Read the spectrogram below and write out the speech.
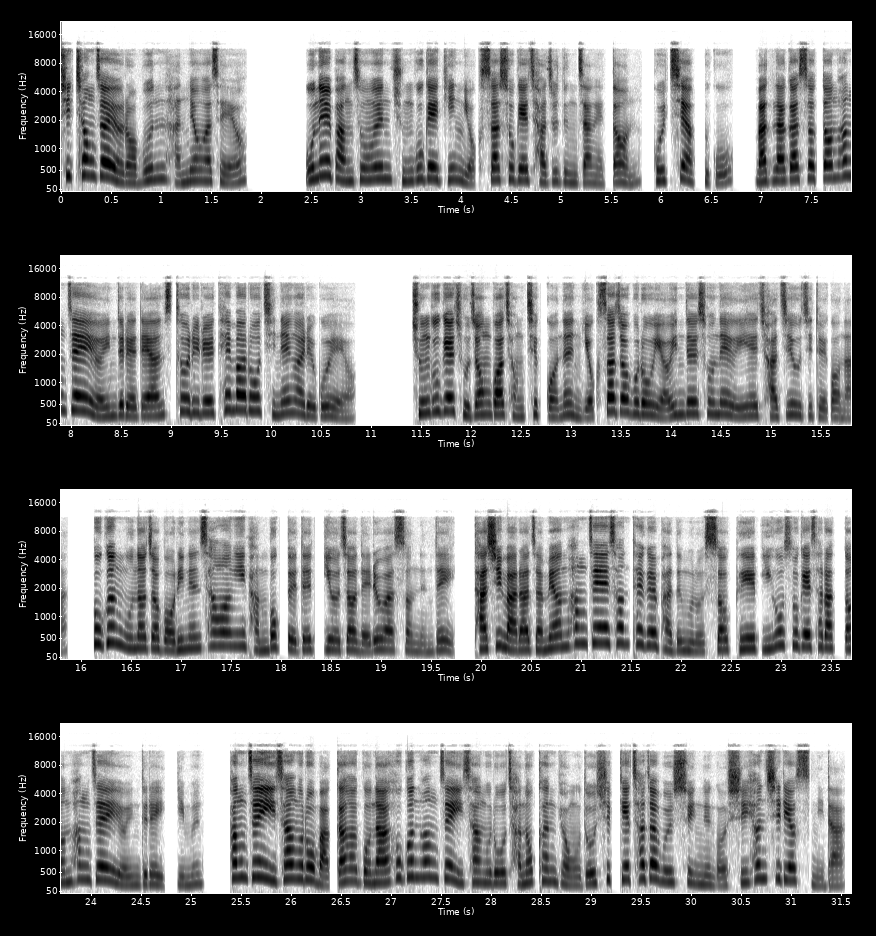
시청자 여러분 안녕하세요. 오늘 방송은 중국의 긴 역사 속에 자주 등장했던 골치 아프고 막 나갔었던 황제의 여인들에 대한 스토리를 테마로 진행하려고 해요. 중국의 조정과 정치권은 역사적으로 여인들 손에 의해 좌지우지 되거나 혹은 무너져 버리는 상황이 반복되듯 이어져 내려왔었는데 다시 말하자면 황제의 선택을 받음으로써 그의 비호 속에 살았던 황제의 여인들의 입김은 황제 이상으로 막강하거나 혹은 황제 이상으로 잔혹한 경우도 쉽게 찾아볼 수 있는 것이 현실이었습니다.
